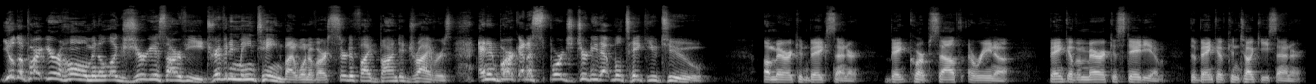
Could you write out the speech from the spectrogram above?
You'll depart your home in a luxurious RV driven and maintained by one of our certified bonded drivers and embark on a sports journey that will take you to American Bank Center, BancorpSouth Arena, Bank of America Stadium, the Bank of Kentucky Center,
